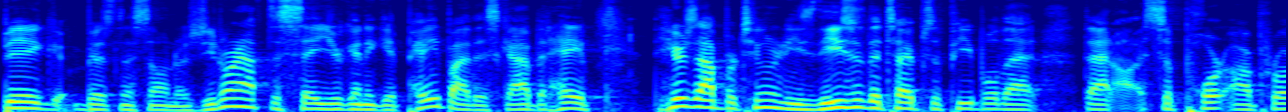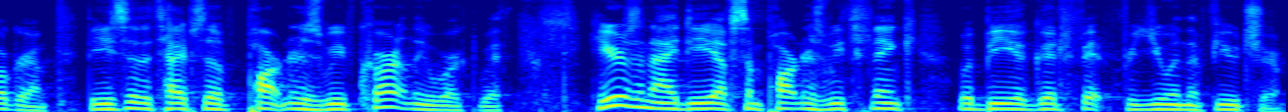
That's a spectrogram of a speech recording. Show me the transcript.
big business owners. You don't have to say you're going to get paid by this guy, but hey, here's opportunities. These are the types of people that that support our program. These are the types of partners we've currently worked with. Here's an idea of some partners we think would be a good fit for you in the future.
